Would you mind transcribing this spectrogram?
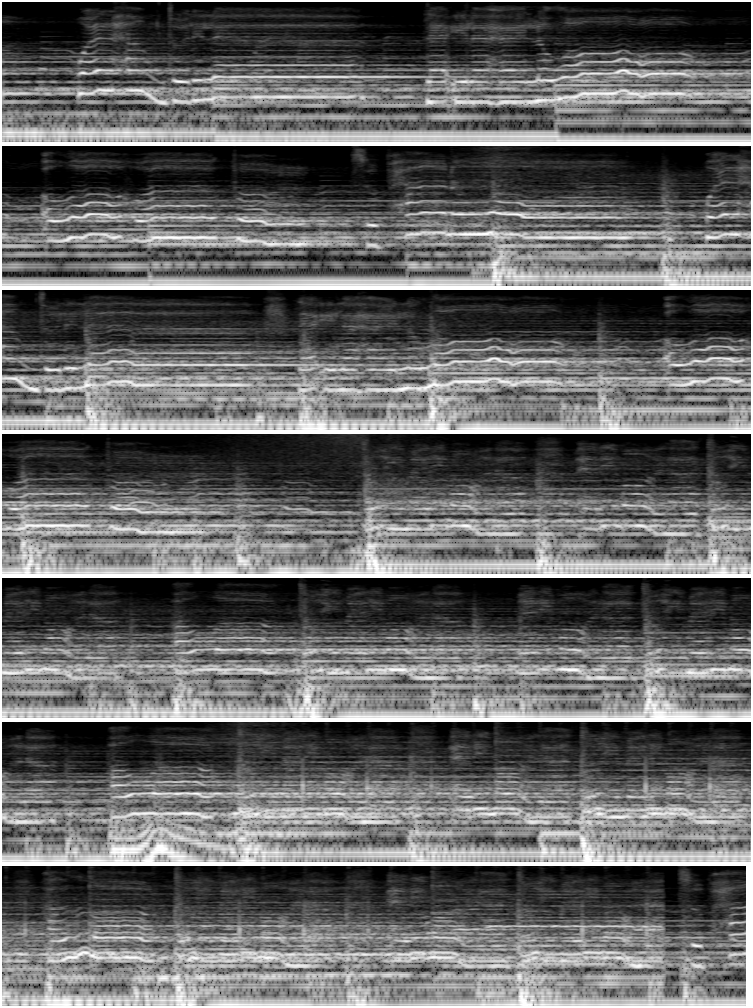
والحمد لله. لا إله إلا الله. الله أكبر. سبحان الله والحمد لله. the past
